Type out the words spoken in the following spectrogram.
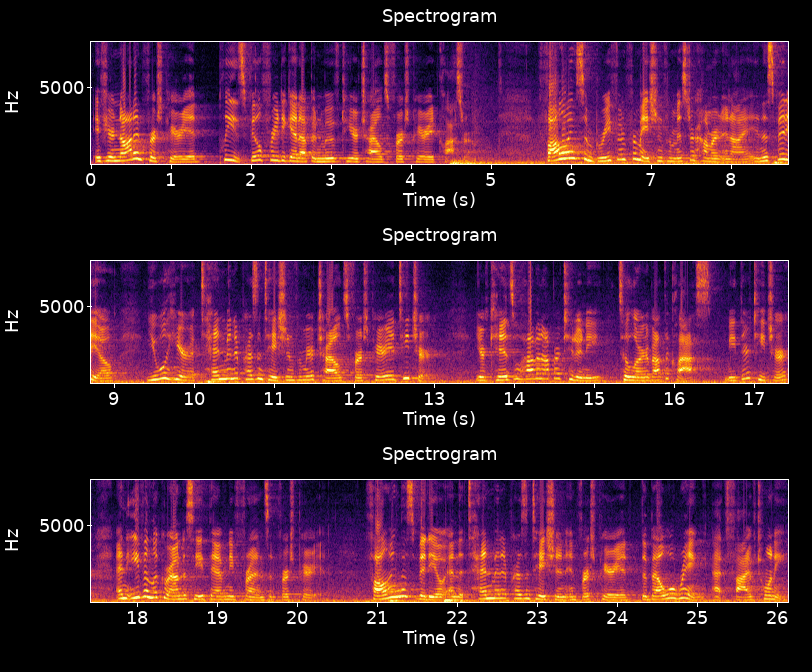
If you're not in first period, please feel free to get up and move to your child's first period classroom. Following some brief information from Mr. Hummert and I in this video, you will hear a 10 minute presentation from your child's first period teacher. Your kids will have an opportunity to learn about the class, meet their teacher, and even look around to see if they have any friends in first period. Following this video and the 10 minute presentation in first period, the bell will ring at 520.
